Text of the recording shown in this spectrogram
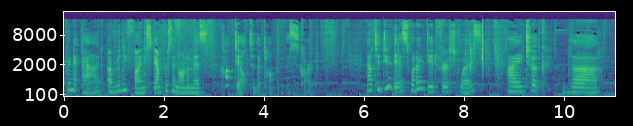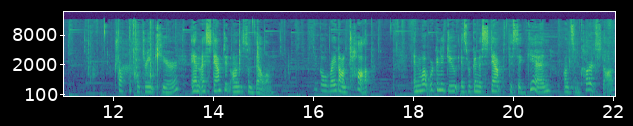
We're going to add a really fun Stampers Anonymous cocktail to the top of this card. Now to do this, what I did first was I took the tropical drink here and I stamped it on some vellum. go right on top and what we're going to do is we're going to stamp this again on some cardstock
